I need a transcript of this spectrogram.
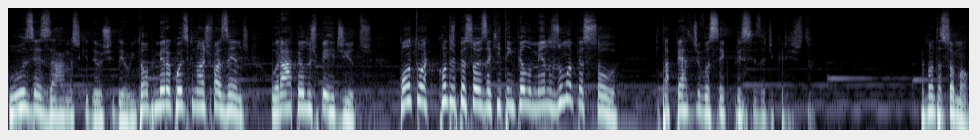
Use as armas que Deus te deu. Então a primeira coisa que nós fazemos, orar pelos perdidos. Quantas pessoas aqui tem pelo menos uma pessoa que está perto de você que precisa de Cristo? Levanta a sua mão.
